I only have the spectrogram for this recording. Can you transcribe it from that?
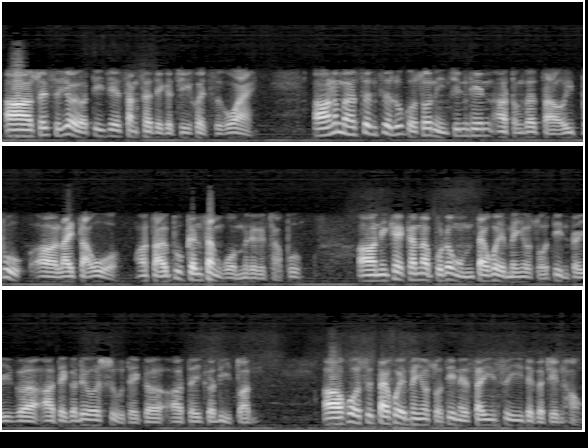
啊，随时又有地界上车的一个机会之外，啊，那么甚至如果说你今天啊懂得早一步啊来找我啊，早一步跟上我们这个脚步啊，你可以看到，不论我们待会没有锁定的一个啊这个六二四五的一个啊的一个利端啊，或者是待会没有锁定的三一四一这个金红。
